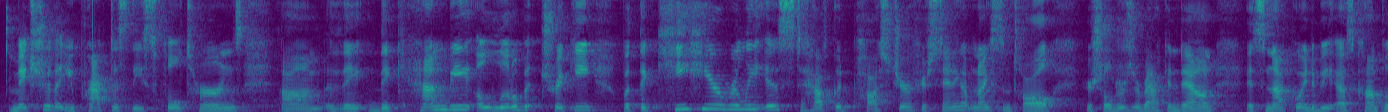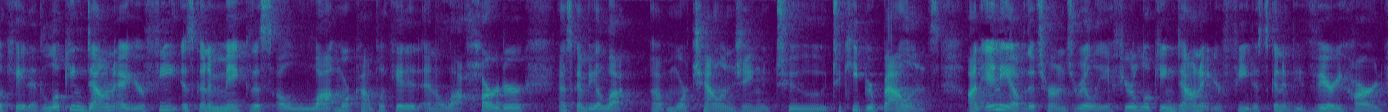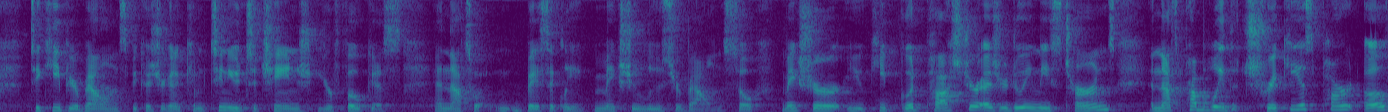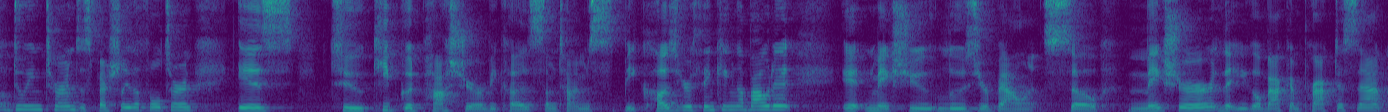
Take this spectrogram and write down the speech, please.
make sure that you practice these full turns. Um, they they can be a little bit tricky but the key here really is to have good posture. If you're standing up nice and tall your shoulders are back and down it's not going to be as complicated. Looking down at your feet is going to make this a lot more complicated and a lot harder and it's going to be a lot uh, more challenging to to keep your balance on any of the turns really. If you're looking down at your feet it's going to be very hard to keep your balance because you're going to continue to change your focus and that's what basically makes you lose your balance. So make sure you keep good posture as you're doing these turns and that's probably the trickiest part of doing turns especially the full turn is to keep good posture because sometimes because you're thinking about it it makes you lose your balance. So make sure that you go back and practice that.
